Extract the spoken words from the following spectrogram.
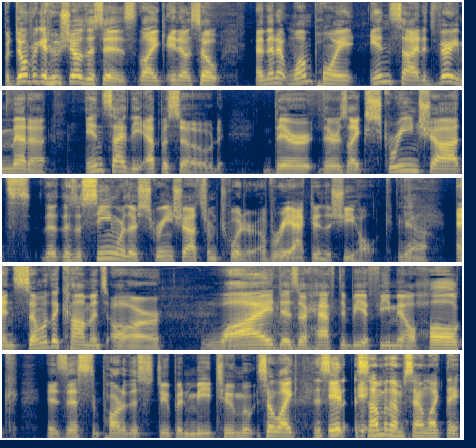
"But don't forget who show this is." Like you know, so and then at one point inside, it's very meta. Inside the episode, there there's like screenshots. There, there's a scene where there's screenshots from Twitter of reacting to the She-Hulk, Yeah. and some of the comments are, "Why does there have to be a female Hulk? Is this part of the stupid Me Too movement?" So like, This it, it- some of them sound like they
